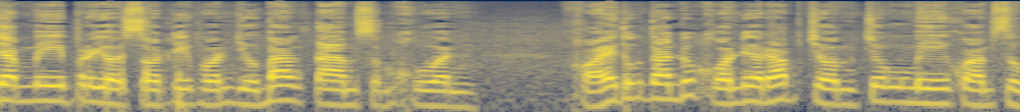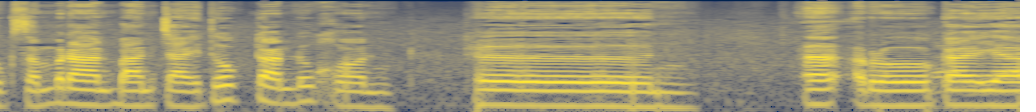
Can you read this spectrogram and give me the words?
จะมีประโยชน์สดที่ผลอยู่บ้างตามสมควร ขอให้ทุกท่านทุกคนได้รับชมจงมีความสุขสำราญบานใจทุกท่านทุกคนเทิน อโรกายา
